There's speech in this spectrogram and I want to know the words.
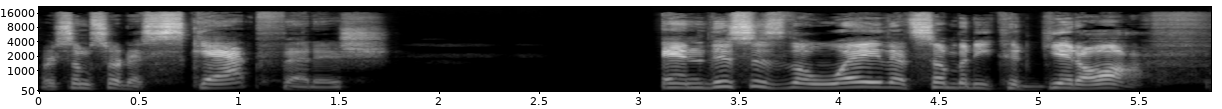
or some sort of scat fetish and this is the way that somebody could get off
